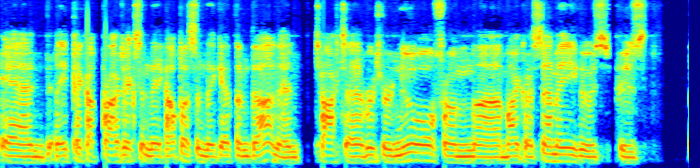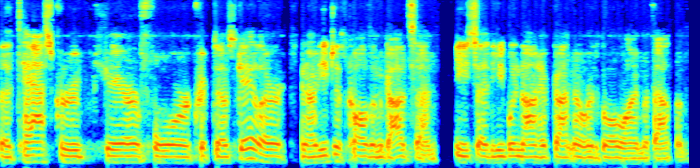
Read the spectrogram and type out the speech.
and they pick up projects and they help us and they get them done. And talk to Richard Newell from uh, Microsemi, who's who's the task group chair for Crypto Scalar, you know, he just called them godsend. He said he would not have gotten over the goal line without them.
